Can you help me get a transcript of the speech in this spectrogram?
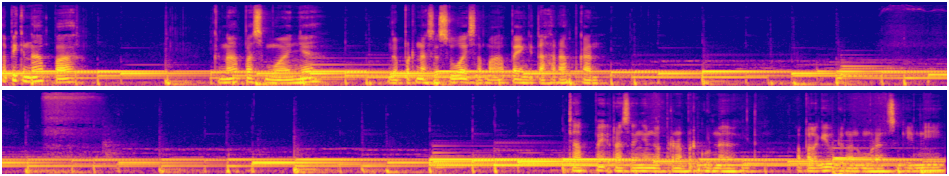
Tapi kenapa? Kenapa semuanya nggak pernah sesuai sama apa yang kita harapkan capek rasanya nggak pernah berguna gitu. Apalagi dengan umuran segini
